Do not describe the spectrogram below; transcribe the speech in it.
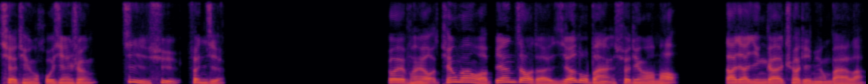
且听胡先生继续分解。各位朋友，听完我编造的耶鲁版薛定谔猫，大家应该彻底明白了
